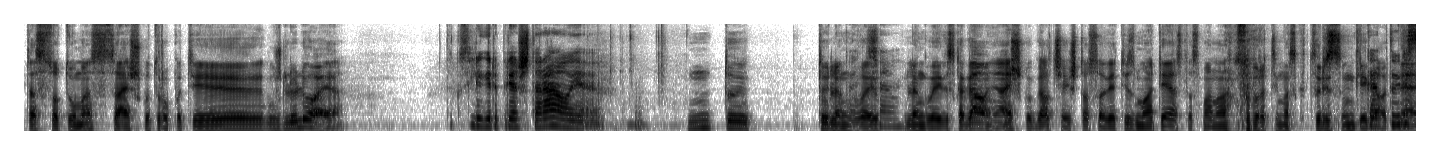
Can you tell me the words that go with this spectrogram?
tas sotumas, aišku, truputį užliuliuoja. Toks lyg ir prieštarauja. Nu, tu, tu lengvai, lengvai viską gauni. Aišku, gal čia iš to sovietizmo atėjęs tas mano supratimas, kad turi sunkiai Kad gauti. turi Ne,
